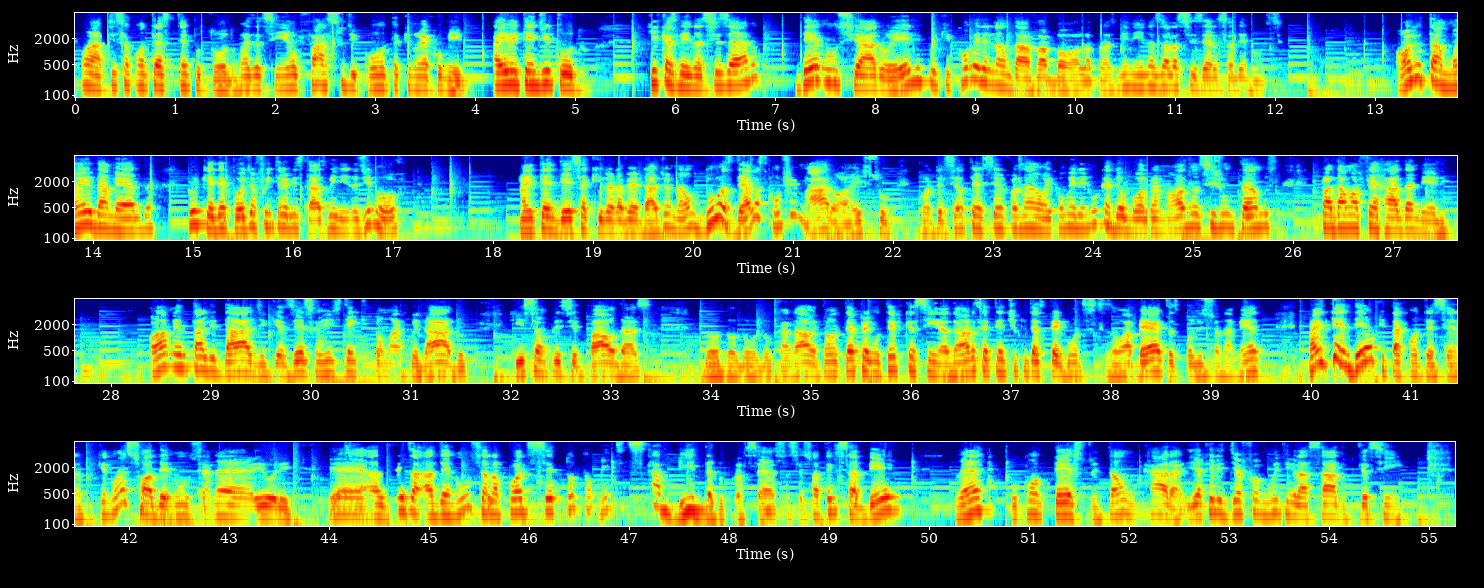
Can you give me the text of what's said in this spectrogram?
ah, isso acontece o tempo todo, mas assim, eu faço de conta que não é comigo. Aí eu entendi tudo. O que, que as meninas fizeram? Denunciaram ele, porque como ele não dava bola para as meninas, elas fizeram essa denúncia. Olha o tamanho da merda, porque depois eu fui entrevistar as meninas de novo, para entender se aquilo era verdade ou não. Duas delas confirmaram, ó, isso aconteceu. A terceira falou, não, aí como ele nunca deu bola para nós, nós se juntamos para dar uma ferrada nele. Olha a mentalidade que às vezes a gente tem que tomar cuidado, que isso é um principal das, do, do, do, do canal. Então, até perguntei, porque assim, na hora você tem tipo das perguntas que são abertas, posicionamento, para entender o que está acontecendo, porque não é só a denúncia, né, Yuri? É, às vezes a, a, denúncia ela pode ser totalmente descabida do processo. Você só tem que saber, né, o contexto. Então, cara, e aquele dia foi muito engraçado, porque assim,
